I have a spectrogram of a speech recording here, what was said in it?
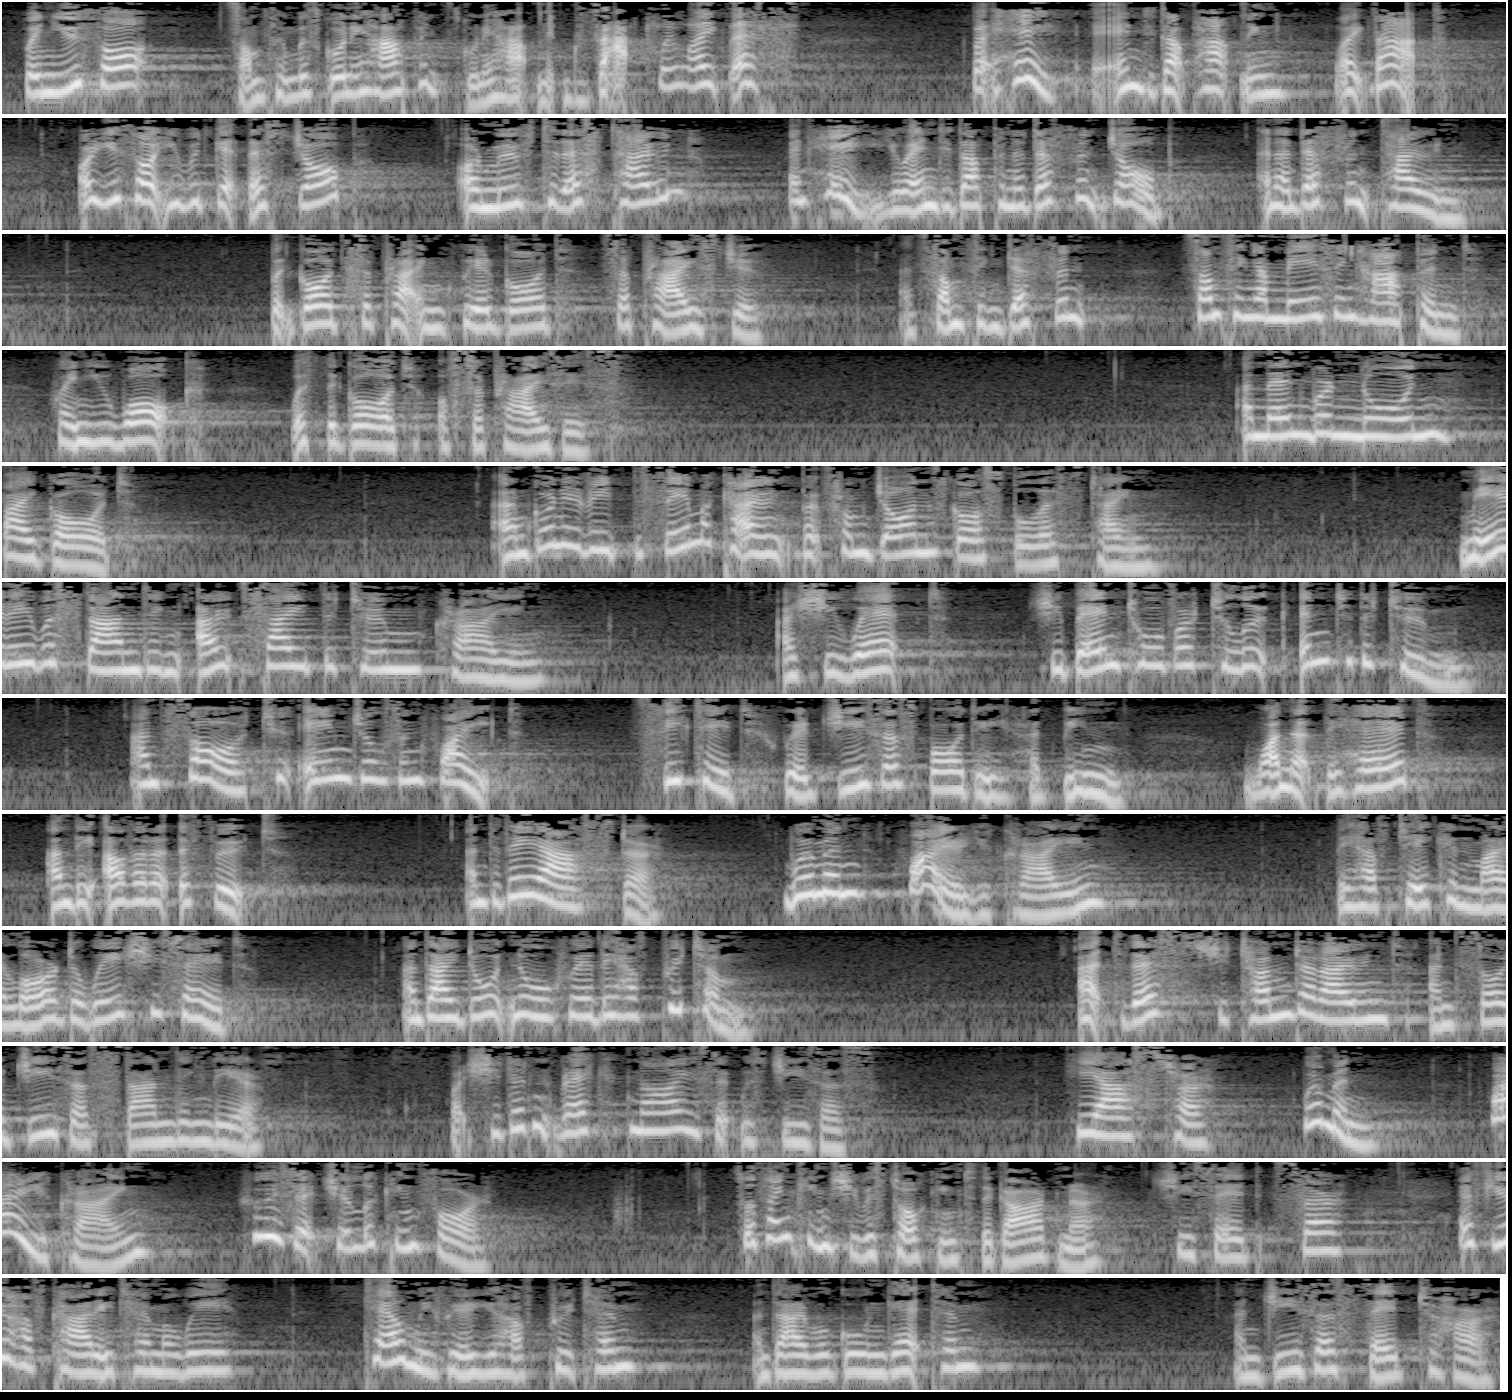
when you thought something was going to happen, it's going to happen exactly like this. But hey, it ended up happening like that. Or you thought you would get this job or move to this town, and hey, you ended up in a different job in a different town. But God surprised, where God surprised you. And something different, something amazing happened when you walk with the God of surprises. And then we're known by God. I'm going to read the same account, but from John's Gospel this time. Mary was standing outside the tomb crying. As she wept, she bent over to look into the tomb and saw two angels in white seated where Jesus' body had been, one at the head and the other at the foot. And they asked her, Woman, why are you crying? They have taken my Lord away, she said, and I don't know where they have put him. At this, she turned around and saw Jesus standing there, but she didn't recognize it was Jesus. He asked her, Woman, why are you crying? Who is it you're looking for? So thinking she was talking to the gardener, she said, Sir, if you have carried him away, tell me where you have put him, and I will go and get him. And Jesus said to her,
